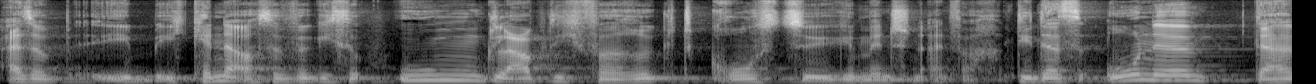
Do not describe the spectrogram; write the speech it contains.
also ich kenne da auch so wirklich so unglaublich verrückt großzügige Menschen einfach, die das ohne, da,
